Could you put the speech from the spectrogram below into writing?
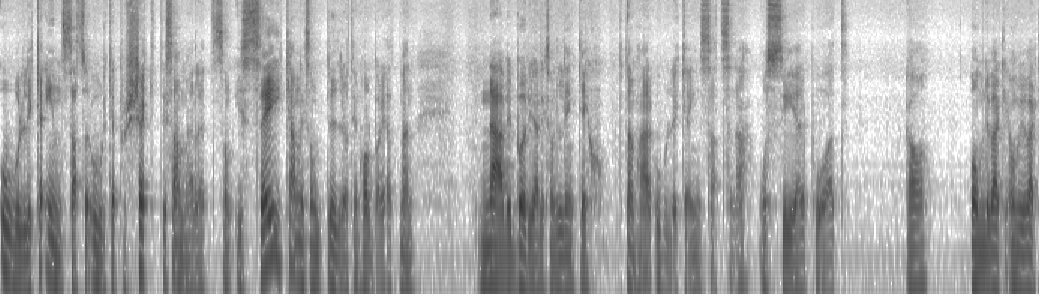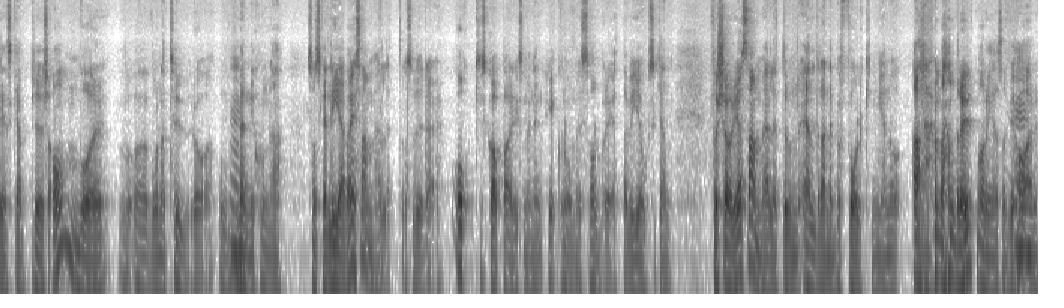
olika insatser, olika projekt i samhället som i sig kan liksom bidra till en hållbarhet. Men när vi börjar liksom länka ihop de här olika insatserna och ser på att ja, om, det om vi verkligen ska bry oss om vår, vår, natur och, och Mm. människorna som ska leva i samhället och så vidare. Och skapa liksom en ekonomisk hållbarhet där vi också kan försörja samhället och den äldrande befolkningen och alla de andra utmaningar som vi Mm. har.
